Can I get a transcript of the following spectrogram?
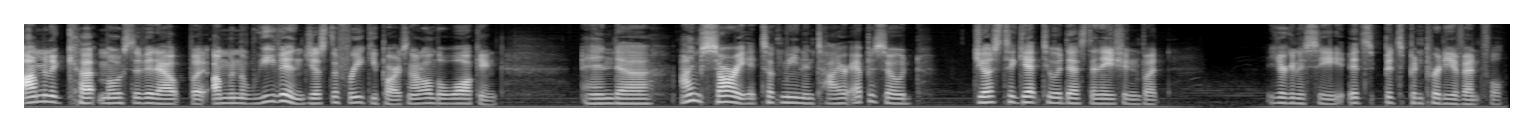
I'm going to cut most of it out, but I'm going to leave in just the freaky parts, not all the walking. And, uh, I'm sorry it took me an entire episode just to get to a destination, but you're going to see. It's It's been pretty eventful.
